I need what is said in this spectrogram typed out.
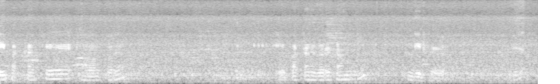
এই পাটটাকে এমন করে, এই পাটটাকে ধরে টান দিলে গিট হয়ে গেল ঠিক আছে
